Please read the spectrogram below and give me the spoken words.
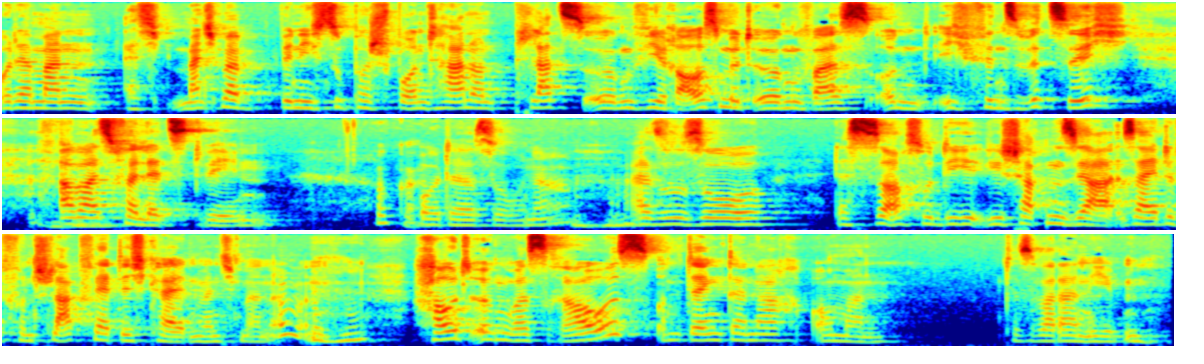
Oder man, also ich, manchmal bin ich super spontan und platz irgendwie raus mit irgendwas und ich finde es witzig, aber es verletzt wen. Okay. Oder so, ne? Mhm. Also so, das ist auch so die, die Schattenseite von Schlagfertigkeit manchmal. Ne? Man mhm. haut irgendwas raus und denkt danach, oh Mann, das war daneben.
